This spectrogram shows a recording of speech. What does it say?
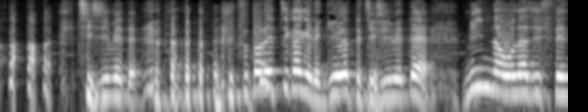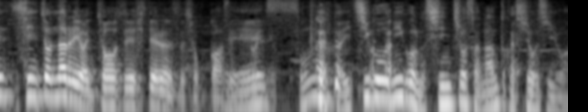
縮めて。ストレッチかけてギューって縮めてみんな同じ身長になるように調整してるんですよショッカー戦闘員、えー、そんなんやったら1号2号の身長差なんとかしてほしいわ。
